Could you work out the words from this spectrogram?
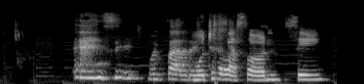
sí, muy padre. Mucha razón, sí.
